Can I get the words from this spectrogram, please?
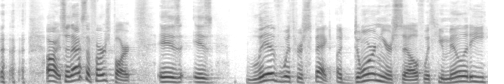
All right, so that's the first part is, is live with respect. Adorn yourself with humility,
